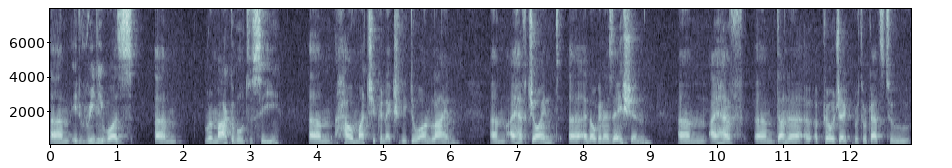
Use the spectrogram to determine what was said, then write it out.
um, it really was um, remarkable to see um, how much you can actually do online. Um, I have joined uh, an organization. Um, I have um, done a, a project with regards to,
